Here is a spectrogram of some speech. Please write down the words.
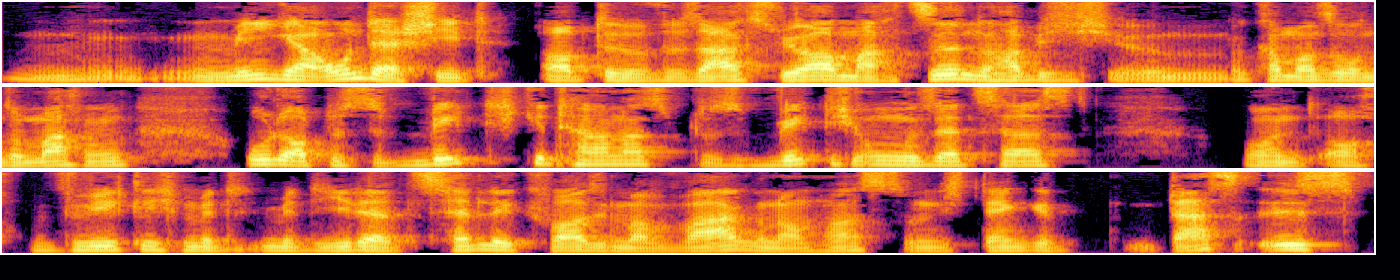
mega Unterschied, ob du sagst, ja, macht Sinn, habe ich, ähm, kann man so und so machen, oder ob du es wirklich getan hast, ob du es wirklich umgesetzt hast und auch wirklich mit, mit jeder Zelle quasi mal wahrgenommen hast. Und ich denke, das ist,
